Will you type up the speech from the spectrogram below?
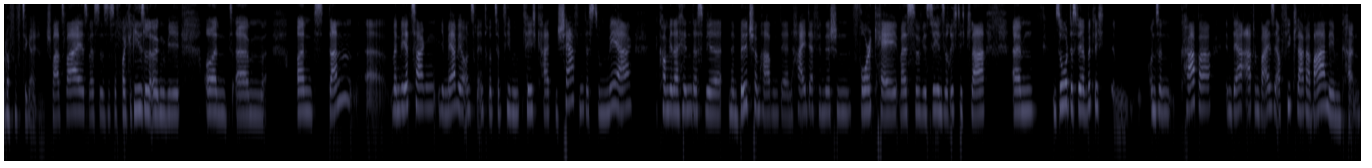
Oder 50er Jahre. Schwarz-Weiß, weißt du, es ist voll Griesel irgendwie. Und, ähm, und dann, äh, wenn wir jetzt sagen, je mehr wir unsere interozeptiven Fähigkeiten schärfen, desto mehr kommen wir dahin, dass wir einen Bildschirm haben, der in High Definition 4K, weißt du, wir sehen so richtig klar, ähm, so, dass wir wirklich ähm, unseren Körper in der Art und Weise auch viel klarer wahrnehmen können.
